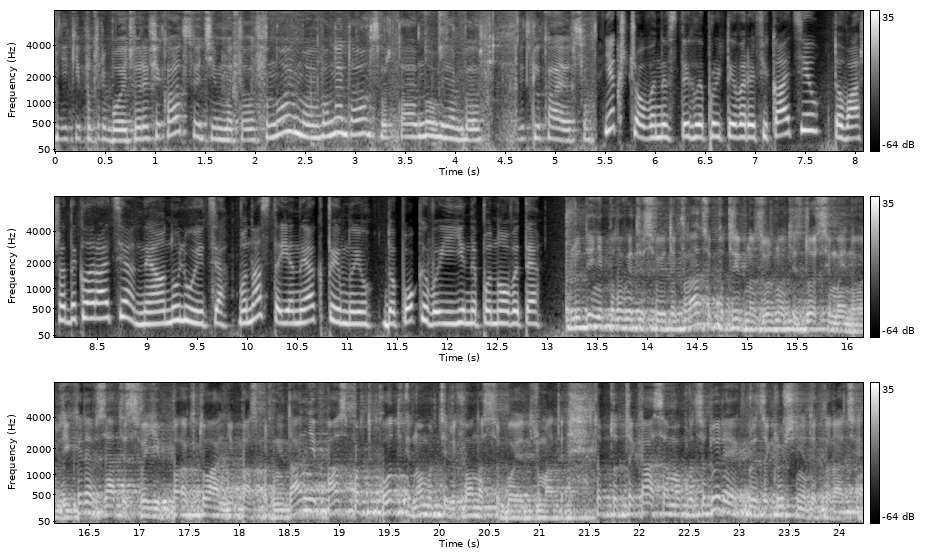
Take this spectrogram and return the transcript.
які потребують верифікацію, тим ми телефонуємо, і вони да, звертають, ну якби відкликаються. Якщо ви не встигли пройти верифікацію, то ваша декларація не анулюється. Вона стає неактивною, допоки ви її не поновите. Людині поновити свою декларацію потрібно звернутися до сімейного лікаря, взяти свої актуальні паспортні дані, паспорт, код і номер телефона з собою тримати. Тобто така сама процедура, як при заключенні декларації.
